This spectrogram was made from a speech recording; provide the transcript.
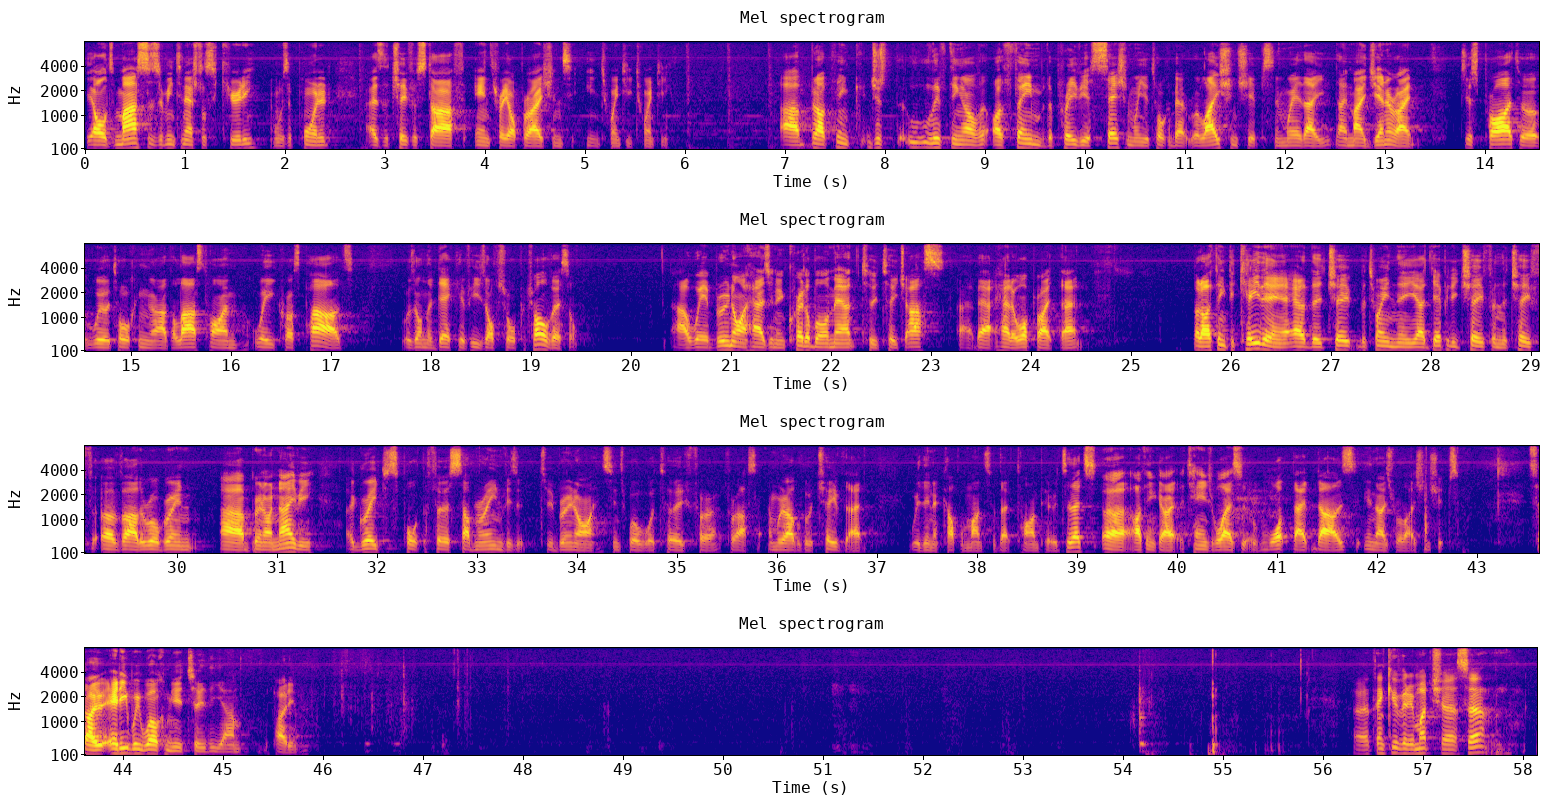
He holds Masters of International Security and was appointed as the Chief of Staff N3 Operations in 2020. Uh, but I think just lifting a, a theme of the previous session when you're talking about relationships and where they, they may generate, just prior to it, we were talking uh, the last time we crossed paths was on the deck of his offshore patrol vessel, uh, where Brunei has an incredible amount to teach us about how to operate that. But I think the key there, out of the chief, between the uh, deputy chief and the chief of uh, the Royal Brunei, uh, Brunei Navy, agreed to support the first submarine visit to Brunei since World War II for, for us, and we were able to achieve that within a couple of months of that time period. So that's, uh, I think, a, a, tangible aspect of what that does in those relationships. So, Eddie, we welcome you to the, um, the podium. Uh, thank you very much, uh, sir.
